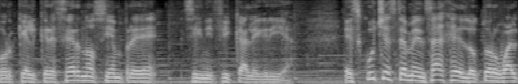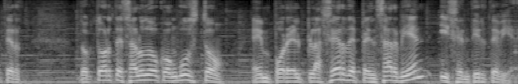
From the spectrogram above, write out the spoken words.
Porque el crecer no siempre significa alegría. Escucha este mensaje del doctor Walter. Doctor, te saludo con gusto en Por el placer de pensar bien y sentirte bien.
